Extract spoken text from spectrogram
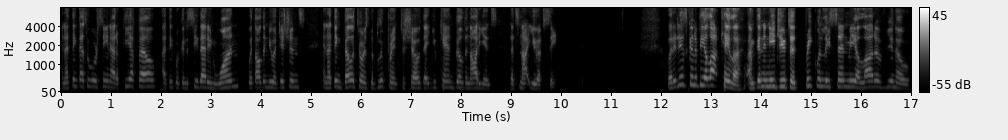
And I think that's what we're seeing out of PFL. I think we're gonna see that in one with all the new additions. And I think Bellator is the blueprint to show that you can build an audience that's not UFC. But it is going to be a lot, Kayla. I'm going to need you to frequently send me a lot of, you know,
